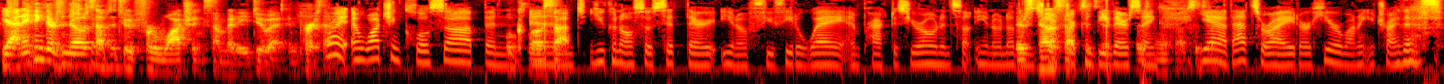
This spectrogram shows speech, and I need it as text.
yeah, and I think there's no substitute for watching somebody do it in person. Right, and watching close up, and Well, close and up. you can also sit there, you know, a few feet away and practice your own. And some, you know, another There's no instructor can be there There's saying, no "Yeah, that's right," or "Here, why don't you try this?"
